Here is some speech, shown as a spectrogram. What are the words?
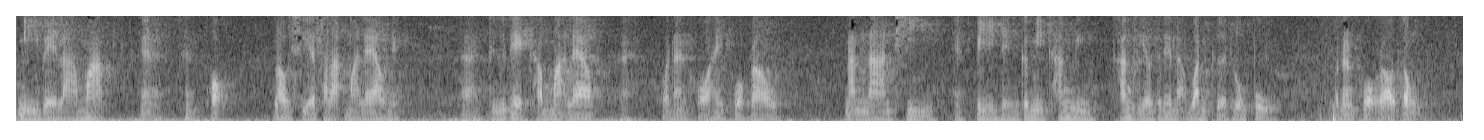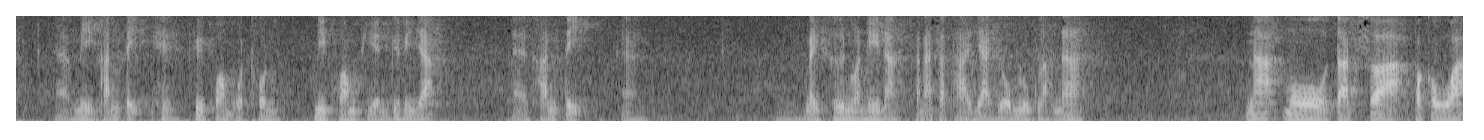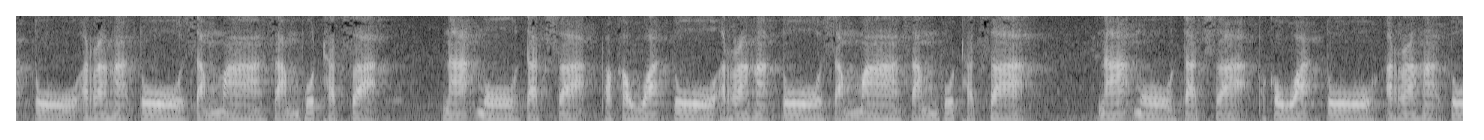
มีเวลามากเพราะเราเสียสละมาแล้วเนี่ยถือเด็กธรรมะแล้ว เพราะนั้นขอให้พวกเรานานๆทีปีหนึ่งก็มีครั้งหนึ่งครั้งเดียวเท่านี้แหละวันเกิดหลวงปู่ เพราะนั้นพวกเราต้องมีขันติคือความอดทน มีความเพียรวิริยะขันติในคืนวันนี้นะคณะสัตยาญาติโยมลูกหลานนะนะโมตัสสะปะกวะโตอะระหะโต สัมมาสัมพุทธัสสะ นะโมตัสสะภะคะวะโตอะระหะโต สัมมาสัมพุทธัสสะนะโมตัสสะภะคะวะโตอะระหะโต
